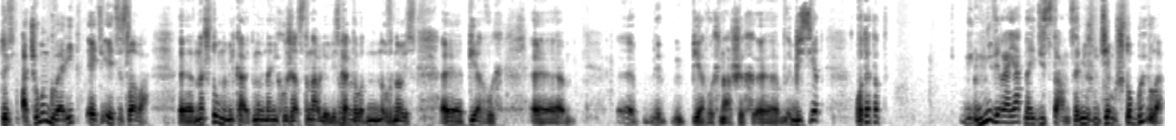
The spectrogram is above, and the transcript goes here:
То есть о чем он говорит эти, эти слова? Э, на что намекают? Мы на них уже останавливались как-то вот в одной из э, первых, э, э, первых наших э, бесед. Вот этот невероятная дистанция между тем, что было,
